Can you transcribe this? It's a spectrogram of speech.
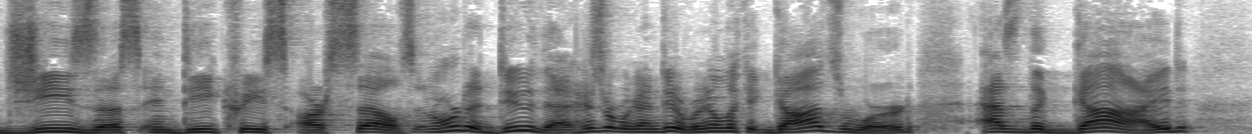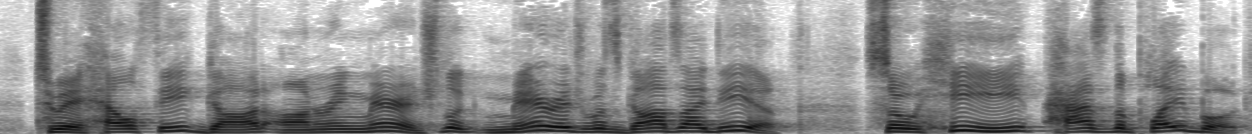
Jesus and decrease ourselves. In order to do that, here's what we're going to do we're going to look at God's word as the guide to a healthy, God honoring marriage. Look, marriage was God's idea. So he has the playbook.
